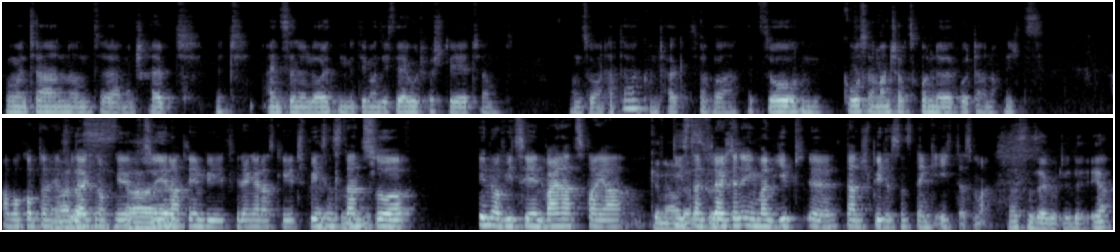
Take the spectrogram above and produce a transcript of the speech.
momentan und äh, man schreibt mit einzelnen Leuten, mit denen man sich sehr gut versteht und, und so und hat da Kontakt. Aber jetzt so in großer Mannschaftsrunde wurde da noch nichts Aber kommt dann ja vielleicht das, noch, hier, äh, so je nachdem, wie viel länger das geht, spätestens kümmert dann zur inoffiziellen Weihnachtsfeier, Genau, die es dann vielleicht dann irgendwann gibt, äh, dann spätestens denke ich das mal. Das ist eine sehr gute Idee. Ja,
